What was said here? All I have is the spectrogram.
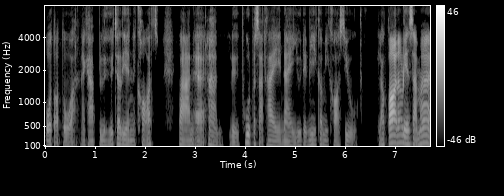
ตัวต่อตัวนะครับ หรือจะเรียนคอร์สการอ่ออ่าน หรือพูดภาษาไทยใน Udemy ก็มีคอร์สอยู่ แล้วก็นักเรียนสามารถ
